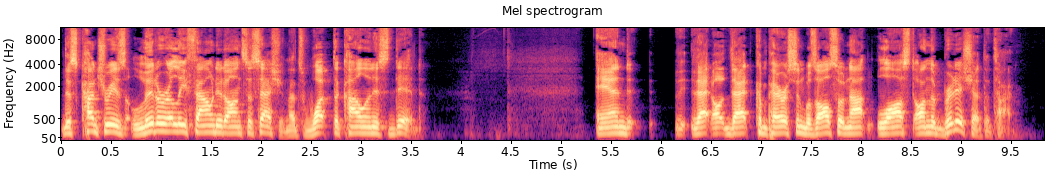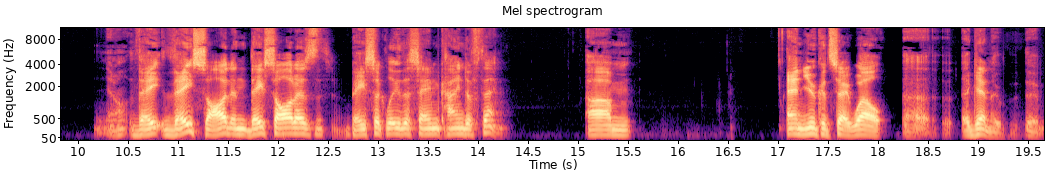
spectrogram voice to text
this country is literally founded on secession. That's what the colonists did. And that, that comparison was also not lost on the British at the time you know, they they saw it and they saw it as basically the same kind of thing. Um, and you could say, well, uh, again, the, the,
